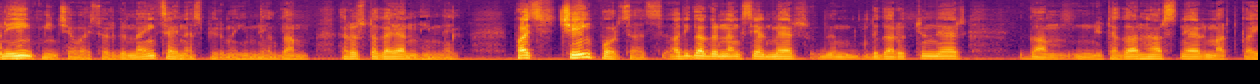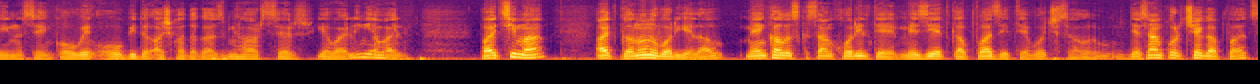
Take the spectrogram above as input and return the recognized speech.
ունեինք մինչեւ այսօր գտնայինք ցայնասպիրումը հիմնել կամ հրոստոգայան հիմնել բայց չէինք փորձած ադիգա գրնանքսել մեր դգարություններ կամ նյութական հարցներ մարդկային ասենք ով ով բիդը աշխատակազմի հարցեր եւ այլն եւ այլն բայց հիմա այդ կանոնը որ ելավ մենք հալ սկսանք խորիլ թե մեզի հետ կապված է թե ոչ սա դեսանք որ չէ կապված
